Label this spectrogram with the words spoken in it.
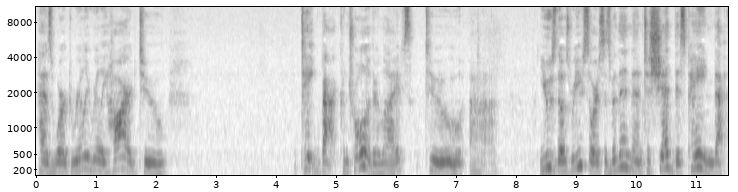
has worked really, really hard to take back control of their lives, to uh, use those resources within them to shed this pain that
